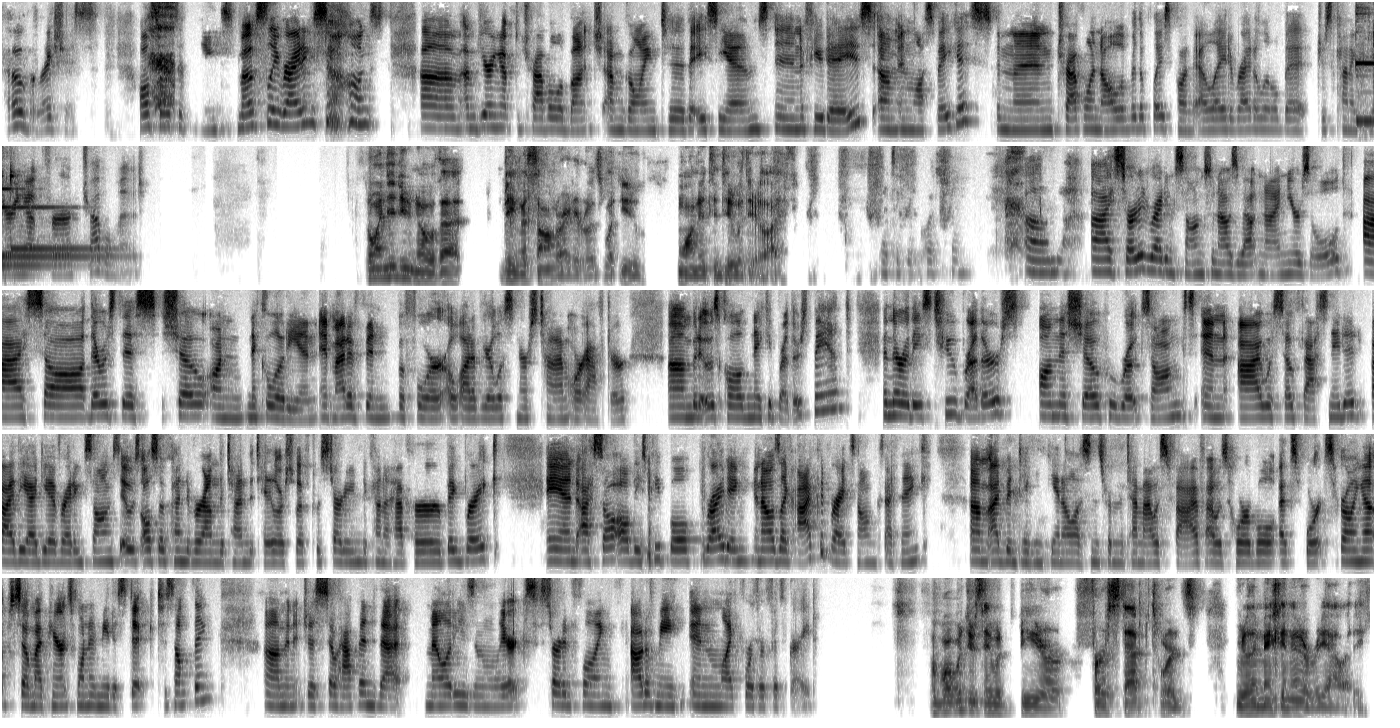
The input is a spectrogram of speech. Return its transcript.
Oh, gracious. All sorts of things, mostly writing songs. Um, I'm gearing up to travel a bunch. I'm going to the ACMs in a few days um, in Las Vegas and then traveling all over the place, going to LA to write a little bit, just kind of gearing up for travel mode. So, when did you know that being a songwriter was what you wanted to do with your life? That's a good question. Um, I started writing songs when I was about nine years old. I saw there was this show on Nickelodeon. It might have been before a lot of your listeners' time or after, um, but it was called Naked Brothers Band. And there were these two brothers on this show who wrote songs. And I was so fascinated by the idea of writing songs. It was also kind of around the time that Taylor Swift was starting to kind of have her big break. And I saw all these people writing, and I was like, I could write songs, I think. Um, I'd been taking piano lessons from the time I was five. I was horrible at sports growing up. So my parents wanted me to stick to something. Um, and it just so happened that melodies and lyrics started flowing out of me in like fourth or fifth grade. So, what would you say would be your first step towards really making it a reality?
